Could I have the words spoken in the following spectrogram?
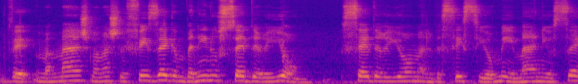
וממש ממש לפי זה גם בנינו סדר יום, סדר יום על בסיס יומי, מה אני עושה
